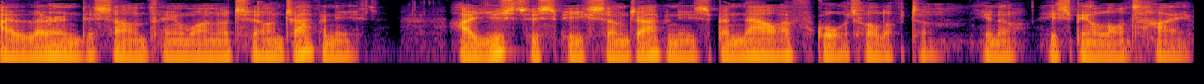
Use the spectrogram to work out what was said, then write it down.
I learned something one or two on Japanese. I used to speak some Japanese, but now I've forgot all of them. You know, it's been a long time.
